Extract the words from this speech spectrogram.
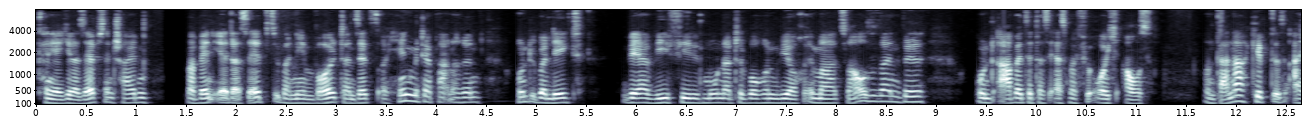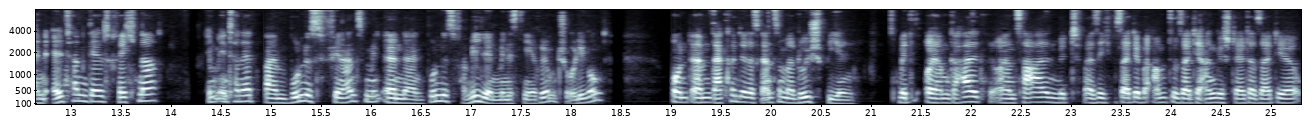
kann ja jeder selbst entscheiden. Aber wenn ihr das selbst übernehmen wollt, dann setzt euch hin mit der Partnerin und überlegt, wer wie viel Monate, Wochen, wie auch immer zu Hause sein will und arbeitet das erstmal für euch aus. Und danach gibt es einen Elterngeldrechner, im Internet beim Bundesfinanzmin äh, nein, Bundesfamilienministerium, Entschuldigung. Und ähm, da könnt ihr das Ganze mal durchspielen. Mit eurem Gehalt, mit euren Zahlen, mit, weiß ich, seid ihr Beamte, seid ihr Angestellter, seid ihr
